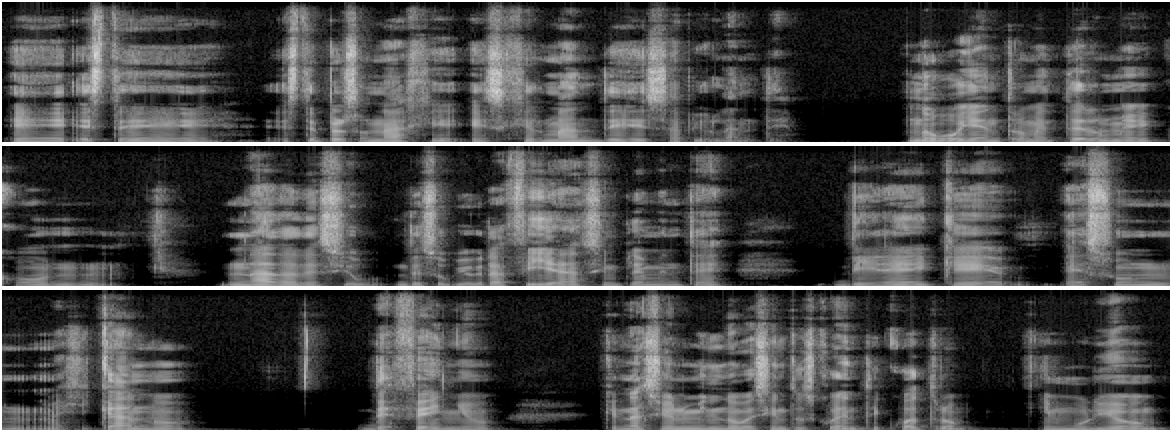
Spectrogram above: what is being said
Eh, este, este personaje es Germán de esa Violante. No voy a entrometerme con nada de su, biografía, simplemente diré que es un mexicano de feño que nació en 1944 y murió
